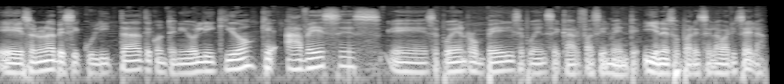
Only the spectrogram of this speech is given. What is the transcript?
Eh, son unas vesiculitas de contenido líquido que a veces eh, se pueden romper y se pueden secar fácilmente y en eso aparece la varicela.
